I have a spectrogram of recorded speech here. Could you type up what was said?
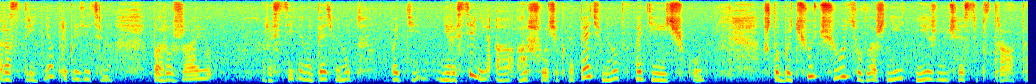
раз в 3 дня приблизительно погружаю растение на 5 минут води... не растение, а горшочек на 5 минут в водичку чтобы чуть-чуть увлажнить нижнюю часть субстрата.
